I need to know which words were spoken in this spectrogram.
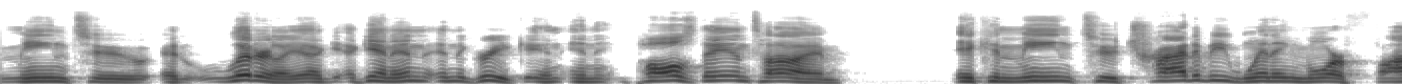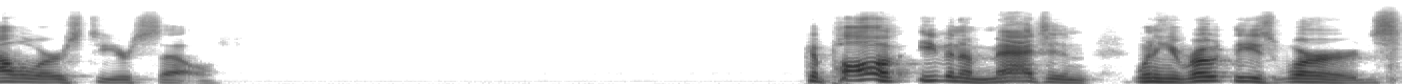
mean to it literally, again, in, in the Greek, in, in Paul's day and time, it can mean to try to be winning more followers to yourself. Could Paul even imagine when he wrote these words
